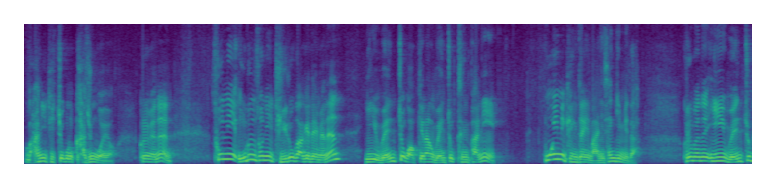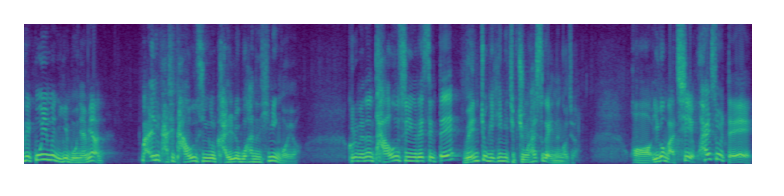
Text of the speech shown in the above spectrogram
많이 뒤쪽으로 가준 거예요. 그러면은 손이 오른손이 뒤로 가게 되면은 이 왼쪽 어깨랑 왼쪽 등판이 꼬임이 굉장히 많이 생깁니다. 그러면은 이 왼쪽의 꼬임은 이게 뭐냐면 빨리 다시 다운스윙을 가려고 하는 힘인 거예요. 그러면은 다운스윙을 했을 때 왼쪽에 힘이 집중을 할 수가 있는 거죠. 어, 이건 마치 활 쏠 때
